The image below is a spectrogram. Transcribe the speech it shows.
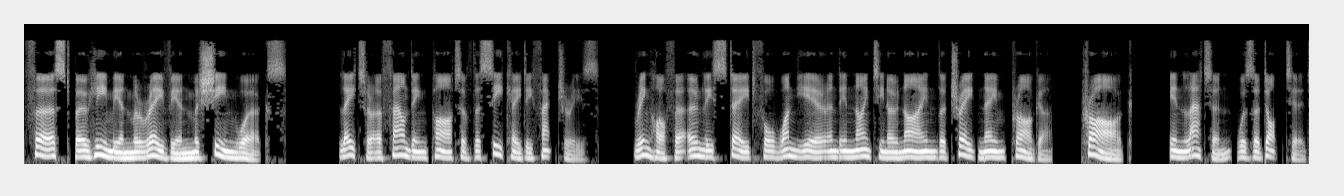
first Bohemian Moravian machine works, later a founding part of the CKD factories. Ringhofer only stayed for one year and in 1909 the trade name Praga Prague in Latin was adopted.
